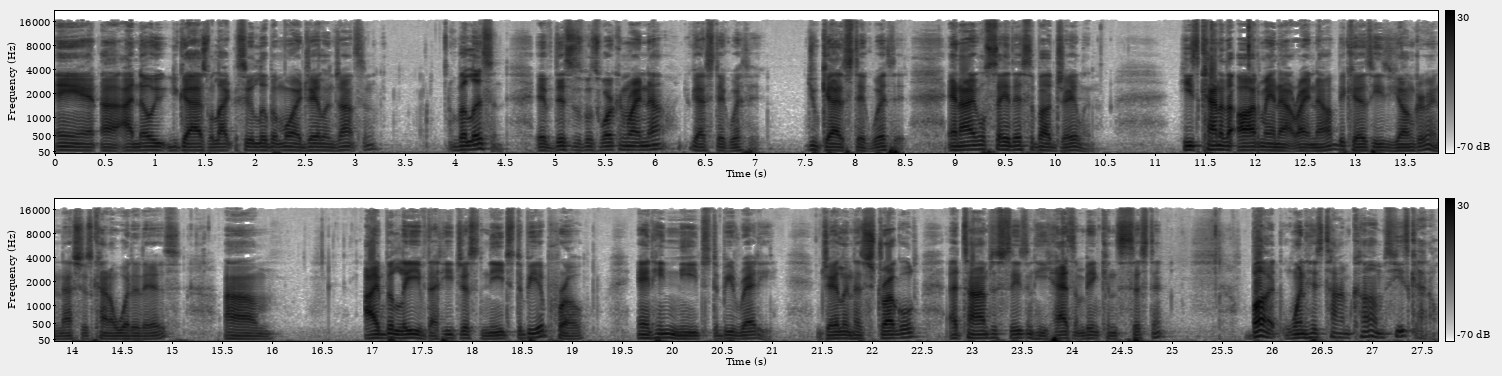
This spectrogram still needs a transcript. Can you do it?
And uh, I know you guys would like to see a little bit more of Jalen Johnson. But listen, if this is what's working right now, you got to stick with it. You got to stick with it. And I will say this about Jalen he's kind of the odd man out right now because he's younger, and that's just kind of what it is. Um, I believe that he just needs to be a pro and he needs to be ready. Jalen has struggled at times this season. He hasn't been consistent. But when his time comes, he's got a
